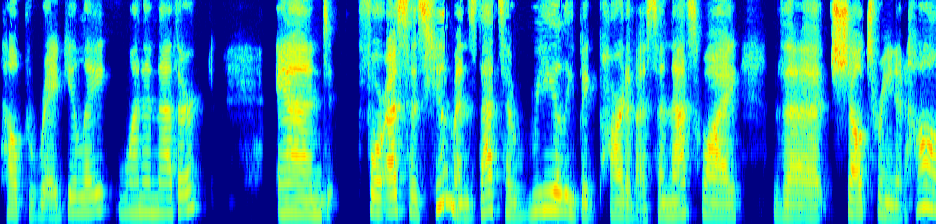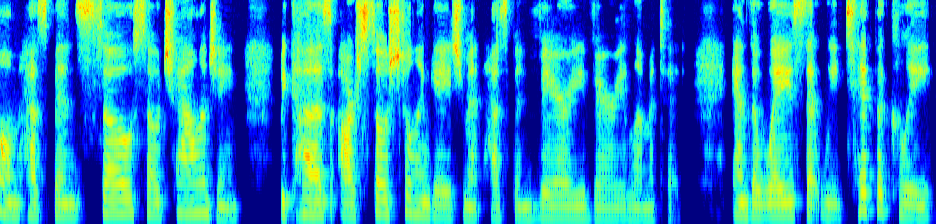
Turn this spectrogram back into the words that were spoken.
help regulate one another. And for us as humans, that's a really big part of us. And that's why the sheltering at home has been so, so challenging because our social engagement has been very, very limited. And the ways that we typically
